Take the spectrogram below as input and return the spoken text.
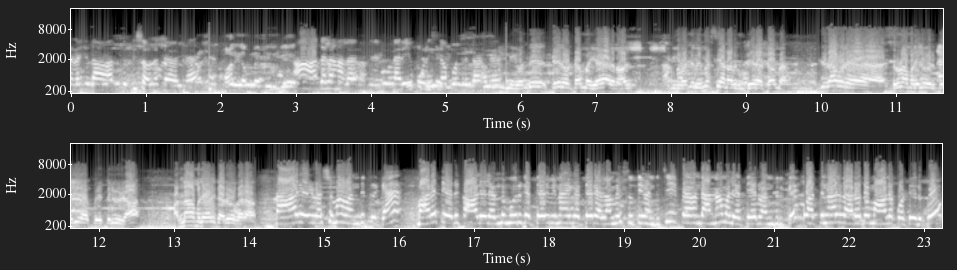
அழகுதான். அதை பத்தி சொல்ல தேவையில்ல. ஆ அதெல்லாம் நல்லா இருக்கு. நிறைய போலீஸ் எல்லாம் போட்டிருக்காங்க. இன்னைக்கு வந்து தேரோட்டம் ஏழாவது நாள். இன்னைக்கு வந்து விமர்சையா நடக்கும் தேரோட்டம். இதுதான் ஒரு திருவண்ணாமலையில ஒரு பெரிய திருவிழா. அண்ணாமலையாருக்கு ஆறு ஏழு வருஷமா வந்துட்டு இருக்கேன் மரத்தேர் காலையில இருந்து முருகர் தேர் விநாயகர் தேர் எல்லாமே சுத்தி வந்துச்சு. இப்ப வந்து அண்ணாமலையார் தேர் வந்திருக்கு. பத்து நாள் விரதம் மாலை போட்டு இருப்போம்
